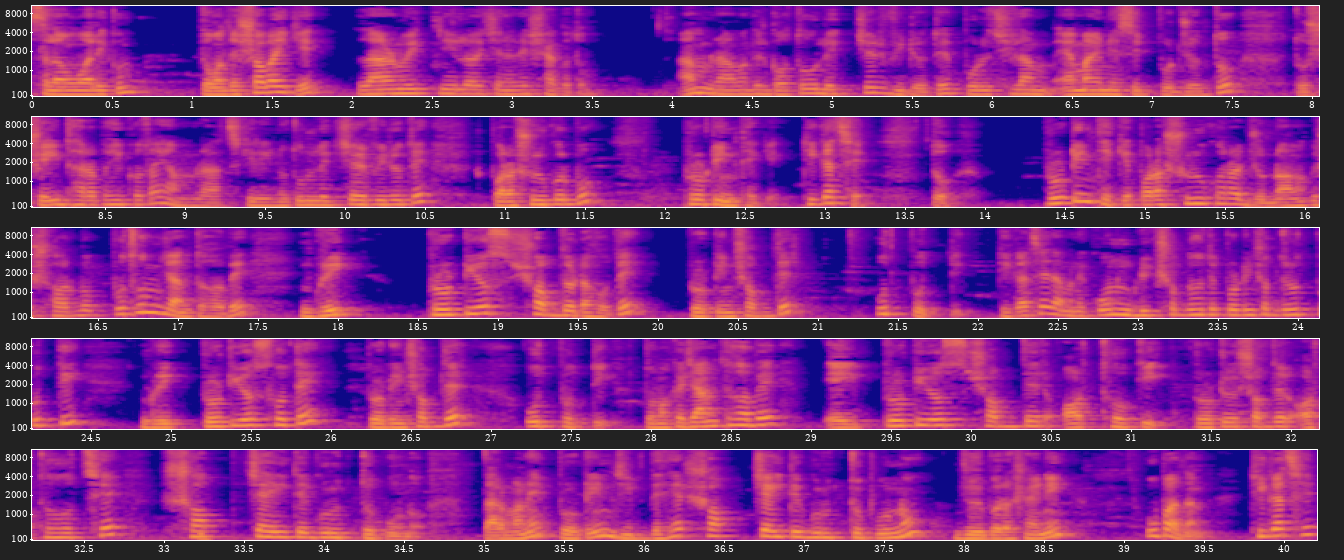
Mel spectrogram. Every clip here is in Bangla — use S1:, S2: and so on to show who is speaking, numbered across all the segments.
S1: আসসালামু আলাইকুম। তোমাদের সবাইকে লার্ন উইথ নিলয় চ্যানেলে স্বাগতম। আমরা আমাদের গত লেকচার ভিডিওতে পড়েছিলাম অ্যামাইনো অ্যাসিড পর্যন্ত। তো সেই ধারাবাহিকতায় আমরা আজকের এই নতুন লেকচার ভিডিওতে পড়া শুরু করব প্রোটিন থেকে, ঠিক আছে? তো প্রোটিন থেকে পড়া শুরু করার জন্য আমাকে সর্বপ্রথম জানতে হবে গ্রিক প্রোটিওস শব্দটা হতে প্রোটিন শব্দের উৎপত্তি, ঠিক আছে? তার মানে কোন গ্রিক শব্দ হতে প্রোটিন শব্দের উৎপত্তি? গ্রিক প্রোটিওস হতে প্রোটিন শব্দের উৎপত্তি। তোমাকে জানতে হবে, এই প্রোটিওস শব্দের অর্থ কি? প্রোটিওস শব্দের অর্থ হচ্ছে সবচাইতে গুরুত্বপূর্ণ। তার মানে প্রোটিন জীবদেহের সবচাইতে গুরুত্বপূর্ণ জৈব রাসায়নিক উপাদান। ঠিক আছে?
